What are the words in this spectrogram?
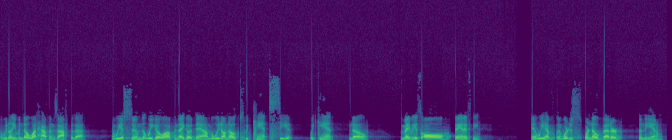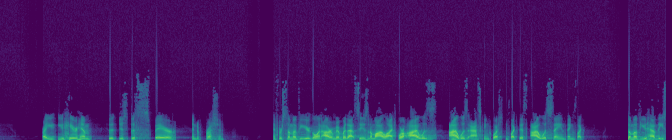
And we don't even know what happens after that. And we assume that we go up and they go down, but we don't know because we can't see it. We can't know. So maybe it's all vanity. And we have and we're just we're no better than the animals. Right? You, you hear him just despair and depression. And for some of you, you're going, I remember that season of my life where I was I was asking questions like this. I was saying things like some of you have these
